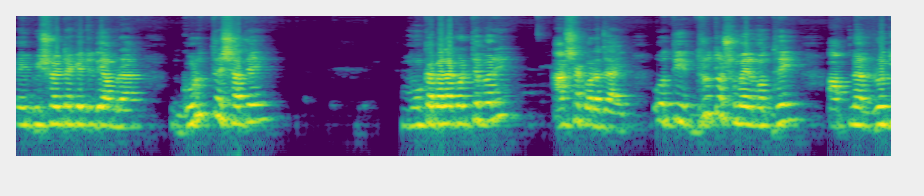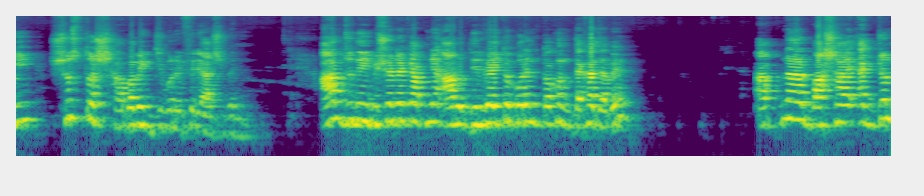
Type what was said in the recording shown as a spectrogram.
এই বিষয়টাকে যদি আমরা গুরুত্বের সাথে মোকাবেলা করতে পারি, আশা করা যায় অতি দ্রুত সময়ের মধ্যেই আপনার রোগী সুস্থ, স্বাভাবিক জীবনে ফিরে আসবেন। আর যদি এই বিষয়টাকে আপনি আরও দীর্ঘায়িত করেন, তখন দেখা যাবে আপনার বাসায় একজন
